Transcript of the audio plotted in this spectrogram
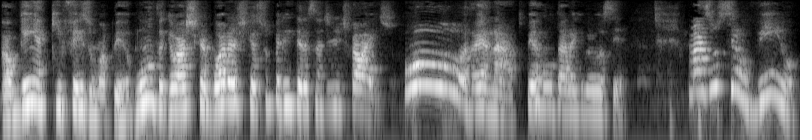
alguém aqui fez uma pergunta que eu acho que agora acho que é super interessante a gente falar isso. Ô, oh, Renato, perguntaram aqui para você. Mas o seu vinho,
